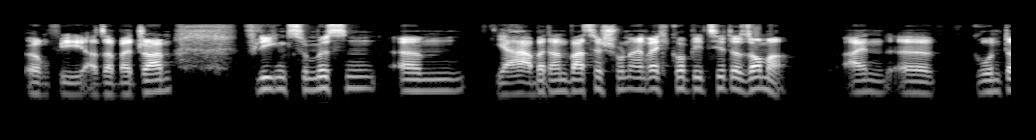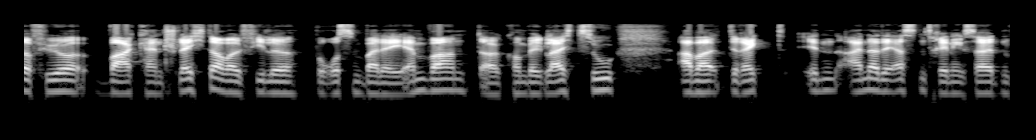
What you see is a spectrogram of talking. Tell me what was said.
irgendwie Aserbaidschan fliegen zu müssen. Ähm, ja, aber dann war es ja schon ein recht komplizierter Sommer. Ein äh, Grund dafür war kein schlechter, weil viele Borussen bei der EM waren. Da kommen wir gleich zu. Aber direkt in einer der ersten Trainingseinheiten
